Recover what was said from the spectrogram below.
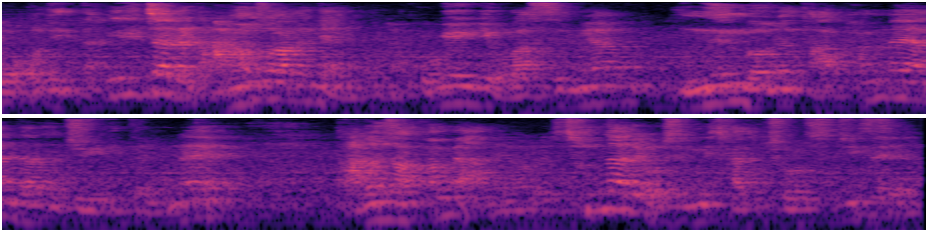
뭐 어디 딱 일자를 나눠서 하는 게 아니고 그냥 고객이 왔으면 있는 거는 다 판매한다는 주의이기 때문에 나눠서 판매 안 해요. 그래서 첫날에 오시는 게 자주 좋을 수도 있어요.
